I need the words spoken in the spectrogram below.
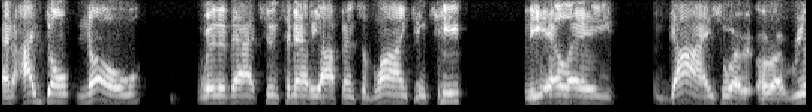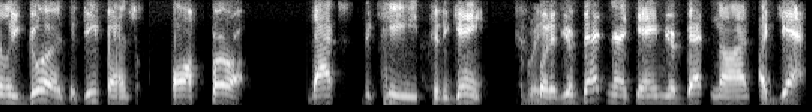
And I don't know whether that Cincinnati offensive line can keep the LA guys who are, who are really good, the defense off Burrow. That's the key to the game. Agreed. But if you're betting that game, you're betting on a guess.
